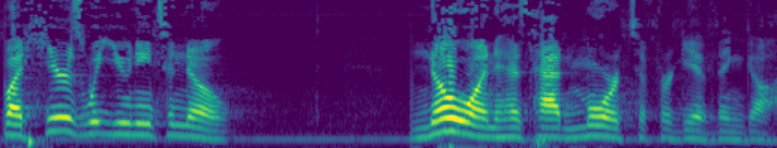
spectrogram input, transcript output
But here's what you need to know. No one has had more to forgive than God.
